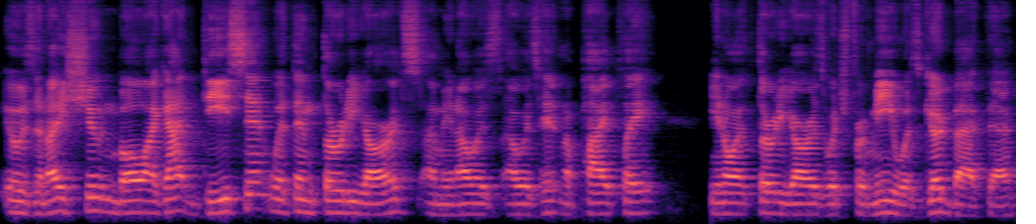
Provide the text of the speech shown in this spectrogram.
it was a nice shooting bow. I got decent within thirty yards. I mean, I was I was hitting a pie plate, you know, at thirty yards, which for me was good back then.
